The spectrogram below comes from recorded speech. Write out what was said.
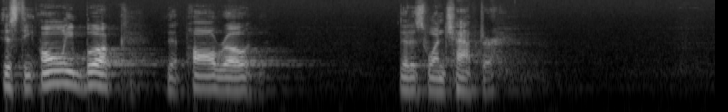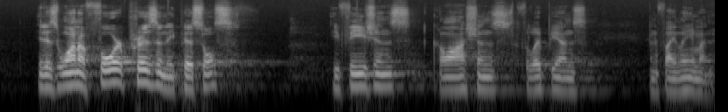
It's the only book that Paul wrote that is one chapter. It is one of four prison epistles Ephesians, Colossians, Philippians, and Philemon.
